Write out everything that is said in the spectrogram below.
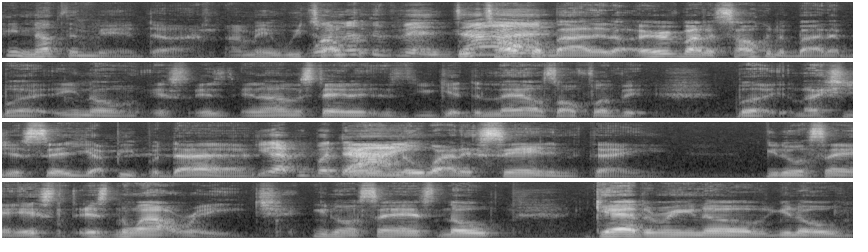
Ain't nothing being done. I mean, we Well, talk. we talk about it. Everybody's talking about it, but you know, it's, it's and I understand it. You get the laughs off of it, but like she just said, you got people dying. You got people and dying. nobody's saying anything. You know what I'm saying? It's it's no outrage. You know what I'm saying? It's no gathering of you know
